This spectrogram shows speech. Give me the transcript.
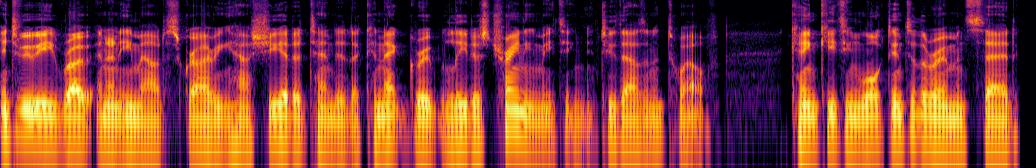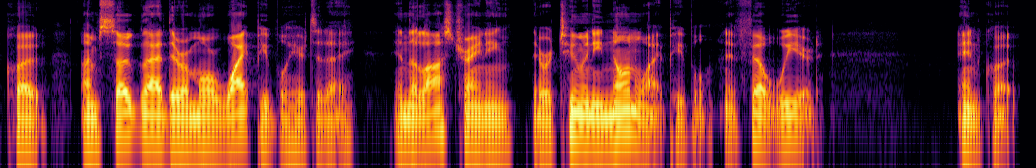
Interviewee wrote in an email describing how she had attended a Connect Group leaders training meeting in 2012. Kane Keating walked into the room and said, quote, I'm so glad there are more white people here today. In the last training, there were too many non-white people, and it felt weird. End quote.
